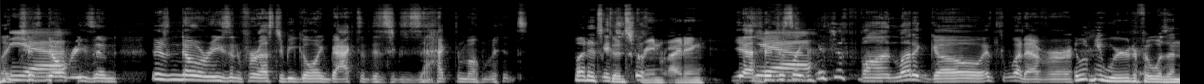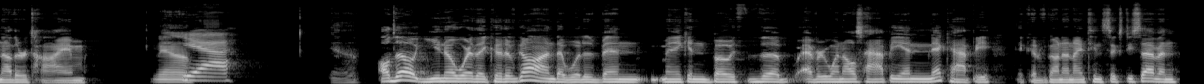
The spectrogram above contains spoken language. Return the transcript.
Like, Yeah. there's no reason. There's no reason for us to be going back to this exact moment. But it's, It's good just- screenwriting. Yeah, they're just like it's just fun. Let it go. It's whatever. It would be weird if it was another time. Yeah, Yeah. yeah. Although you know where they could have gone, that would have been making both the everyone else happy and Nick happy. They could have gone to 1967,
